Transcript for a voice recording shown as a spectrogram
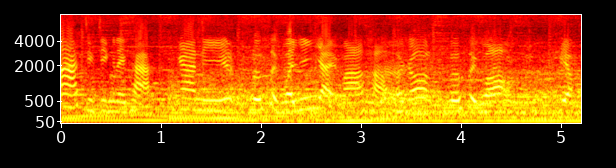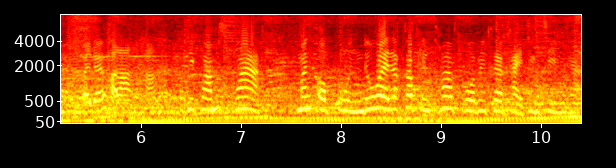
มากจริง ๆ เลยค่ะ งานนี้รู้สึกว่ายิ่งใหญ่มากค่ะ แล้วก็รู้สึกว่าเปี่ยมไปด้วยพลังค่ะ มีความรู้สึกว่ามันอบอุ่นด้วยแล้วก็เป็นครอบครัวเป็นเครือข่ายจริง ๆ ค่ะ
